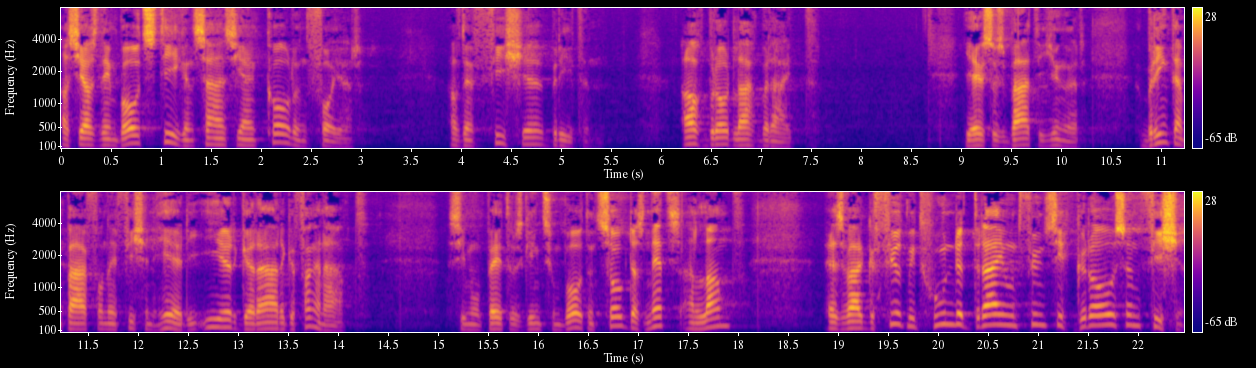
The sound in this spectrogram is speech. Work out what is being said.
Als sie aus dem Boot stiegen, sahen sie ein Kohlenfeuer auf dem Fische brieten. Auch Brot lag bereit. Jesus bat die Jünger, bringt ein paar von den Fischen her, die ihr gerade gefangen habt. Simon Petrus ging zum Boot und zog das Netz an Land. Es war gefüllt mit 153 großen Fischen.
